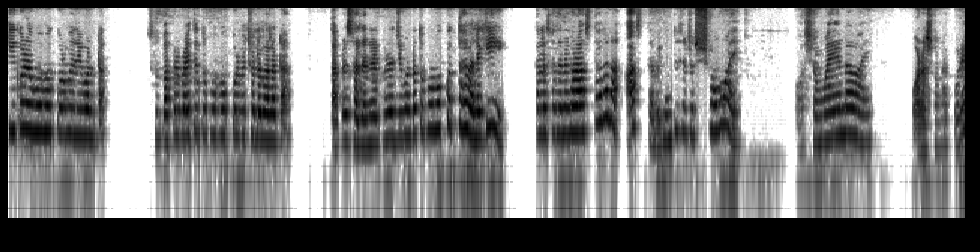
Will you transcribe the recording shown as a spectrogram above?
কী করে উপভোগ করবে জীবনটা? বাপের বাড়িতে তো উপভোগ করবে ছোটোবেলাটা। তারপরে সাজানের ঘরের জীবনটা তো উপভোগ করতে হবে নাকি? তাহলে সাজানের ঘরে আসতে হবে না? আসতে হবে, কিন্তু সেটা সময়, অসময়ে নয়। পড়াশোনা করে,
